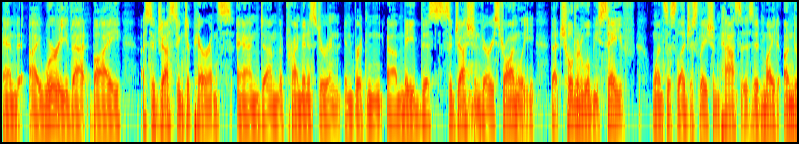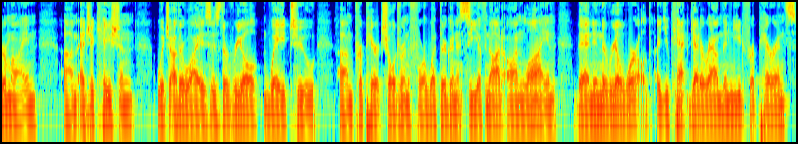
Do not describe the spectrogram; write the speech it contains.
And I worry that by uh, suggesting to parents, and um, the Prime Minister in, in Britain uh, made this suggestion very strongly, that children will be safe once this legislation passes, it might undermine um, education, which otherwise is the real way to um, prepare children for what they're going to see, if not online, then in the real world. Uh, you can't get around the need for parents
